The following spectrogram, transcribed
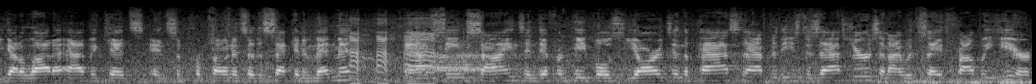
you got a lot of advocates and some proponents of the Second Amendment. and I've seen signs in different people's yards in the past after these disasters, and I would say it's probably here.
